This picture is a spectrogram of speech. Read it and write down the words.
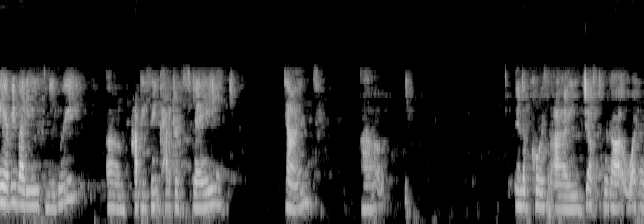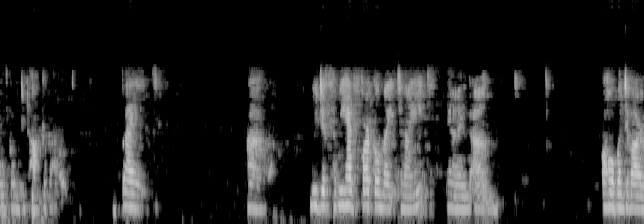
Hey everybody, it's me Bree. Um, happy St. Patrick's Day and uh, and of course I just forgot what I was going to talk about. But uh, we just we had Farkle night tonight and um, a whole bunch of our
